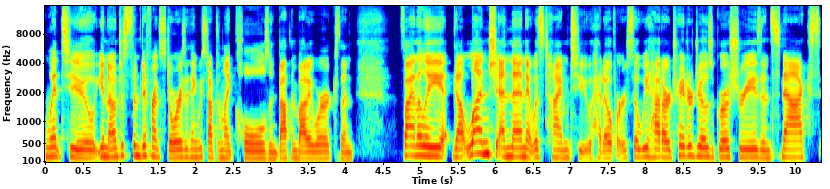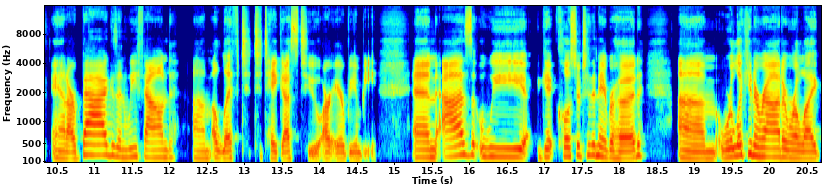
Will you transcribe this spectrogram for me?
went to, you know, just some different stores. I think we stopped in like Kohl's and Bath and Body Works and finally got lunch and then it was time to head over. So we had our trader joe's groceries and snacks and our bags and we found um, a Lyft to take us to our airbnb. And as we get closer to the neighborhood um, we're looking around and we're like,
